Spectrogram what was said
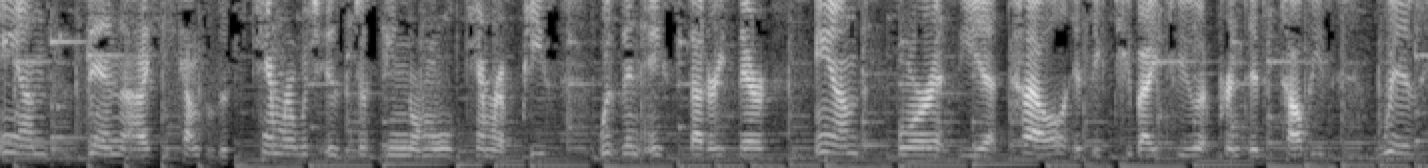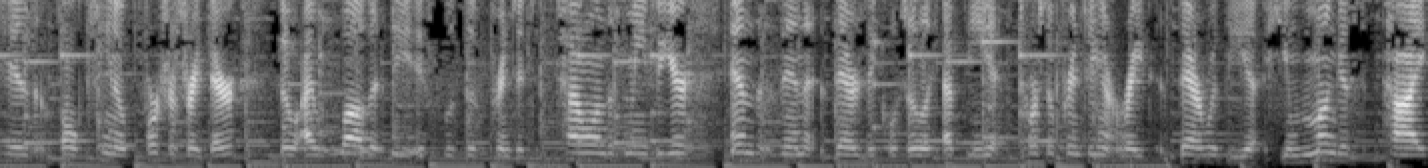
and then uh, he comes with this camera which is just the normal camera piece within a stud right there. And for the tile it's a 2x2 printed tile piece with his volcano fortress right there. So I love the exclusive printed tile on this minifigure. And then there's a closer look at the torso printing right there with the humongous tie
